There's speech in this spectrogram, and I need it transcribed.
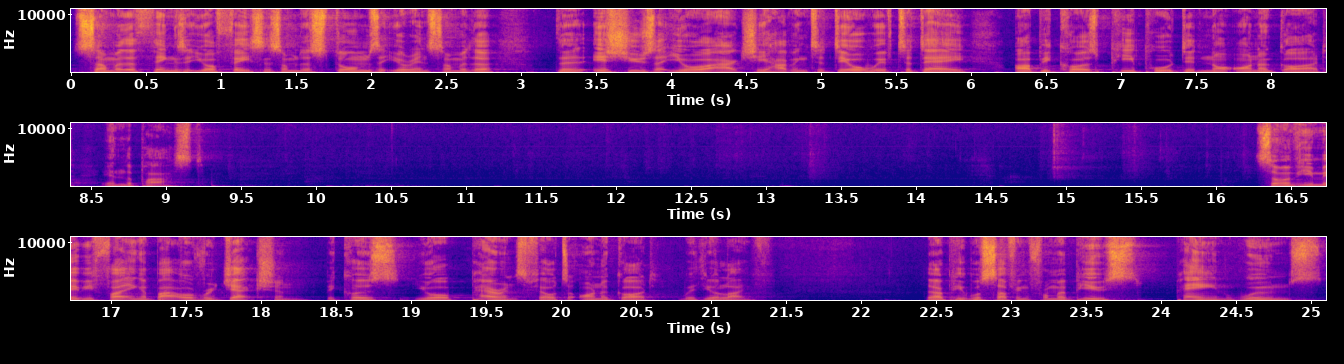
some of the things that you're facing, some of the storms that you're in, some of the, the issues that you're actually having to deal with today are because people did not honor God in the past. Some of you may be fighting a battle of rejection because your parents failed to honor God with your life. There are people suffering from abuse, pain, wounds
